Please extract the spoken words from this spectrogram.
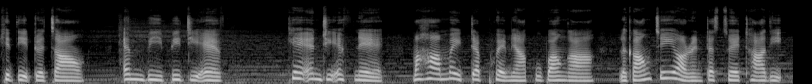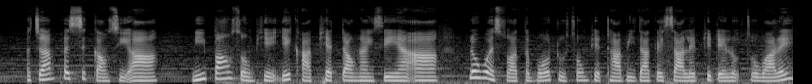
ဖြစ်သည့်အတွက်ကြောင့် MBPDF KNDF နဲ့မဟာမိတ်တပ်ဖွဲ့များပူးပေါင်းက၎င်းကျေးရွာတွင်တပ်ဆွဲထားသည့်အကြမ်းဖက်စစ်ကောင်စီအား နီးပေါင်းဆောင်ဖြင့်ရိတ်ခါဖြတ်တောင်းနိုင်စေရန်အားလှုပ်ဝက်စွာသဘောတူဆုံးဖြတ်ထားပြီးသားကိစ္စလည်းဖြစ်တယ်လို့ဆိုပါရယ်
